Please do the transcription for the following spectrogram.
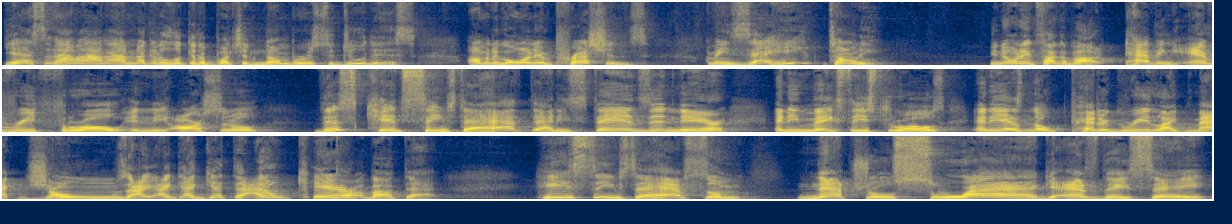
yes, and I, I, I'm not going to look at a bunch of numbers to do this. I'm going to go on impressions. I mean, Zach, he, Tony, you know when they talk about having every throw in the arsenal, this kid seems to have that. He stands in there and he makes these throws, and he has no pedigree like Mac Jones. I, I, I get that. I don't care about that. He seems to have some natural swag, as they say.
